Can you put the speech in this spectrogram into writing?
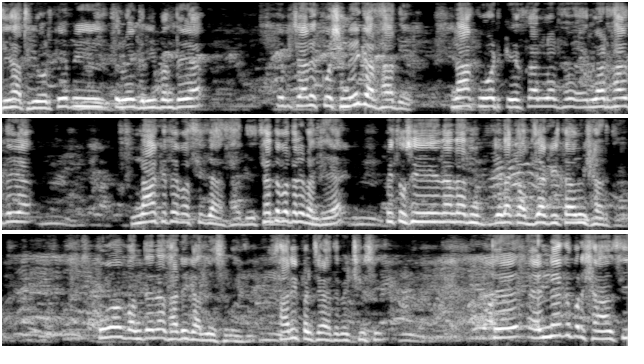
ਜੀ ਹੱਥ ਜੋੜ ਕੇ ਵੀ ਚਲੋ ਇਹ ਗਰੀਬ ਬੰਦੇ ਆ, ਇਹ ਵਿਚਾਰੇ ਕੁਝ ਨਹੀਂ ਕਰ ਸਕਦੇ। ਨਾ ਕੋਰਟ ਕੇਸ ਕਰ ਲੜ ਲੜ ਸਕਦੇ ਆ, ਨਾ ਕਿਤੇ ਪਾਸੇ ਜਾ ਸਕਦੇ। ਸਿੱਧ ਪੱਧਰੇ ਬੰਦੇ ਆ ਵੀ ਤੁਸੀਂ ਇਹਨਾਂ ਦਾ ਜਿਹੜਾ ਕਬਜ਼ਾ ਕੀਤਾ ਉਹਨੂੰ ਛੱਡ ਦਿਓ। ਉਹ ਬੰਦੇ ਨੇ ਸਾਡੀ ਗੱਲ ਨਹੀਂ ਸੁਣੀ ਜੀ। ਸਾਰੀ ਪੰਚਾਇਤ ਬੈਠੀ ਸੀ। ਤੇ ਇੰਨੇ ਕੁ ਪਰੇਸ਼ਾਨ ਸੀ,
